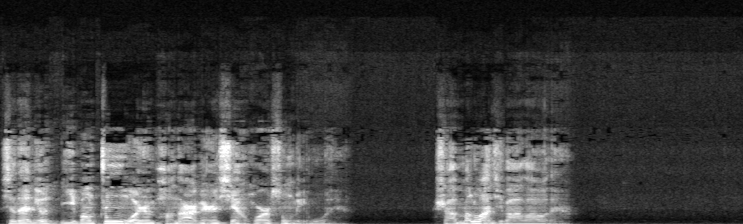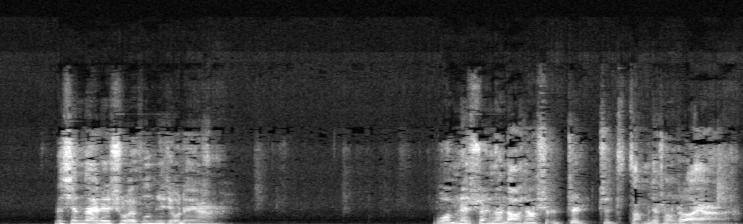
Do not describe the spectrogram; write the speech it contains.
现在你说一帮中国人跑那儿给人献花送礼物去，什么乱七八糟的呀？那现在这社会风气就这样，我们这宣传导向是这这怎么就成这样了？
